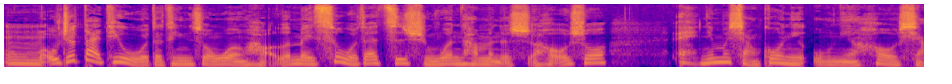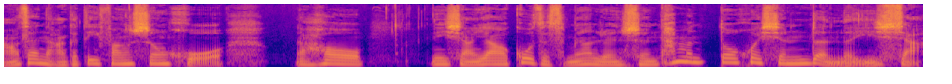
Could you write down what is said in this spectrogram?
嗯，我就代替我的听众问好了。每次我在咨询问他们的时候，我说：“哎，你有没有想过，你五年后想要在哪个地方生活？然后你想要过着什么样的人生？”他们都会先愣了一下，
